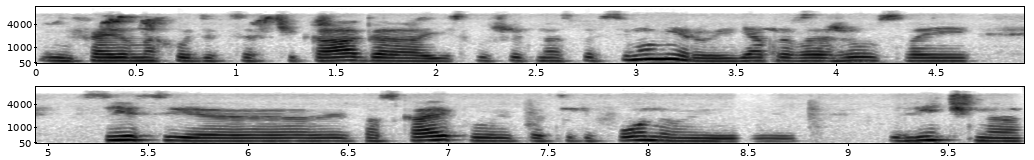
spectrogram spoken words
Михаил находится в Чикаго и слушает нас по всему миру. И я провожу свои сессии э, по скайпу, и по телефону, и, и лично.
